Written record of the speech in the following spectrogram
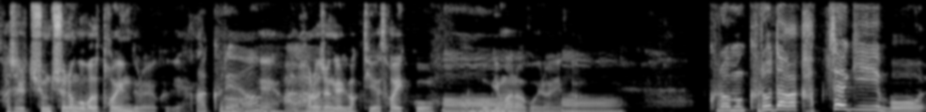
사실 춤 추는 것보다 더 힘들어요 그게. 아 그래요? 네, 아, 하루 종일 막 뒤에 서 있고 어. 보기만 하고 이러니까. 어. 그러면 그러다가 갑자기 뭐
